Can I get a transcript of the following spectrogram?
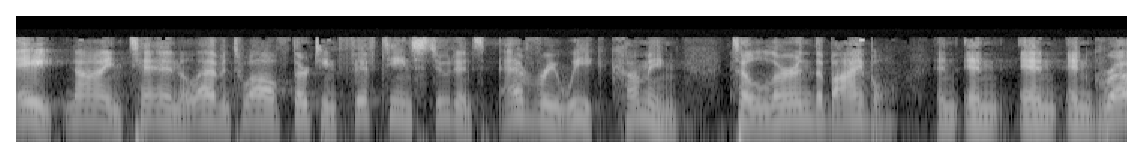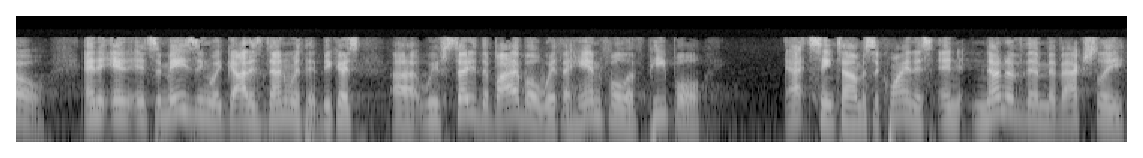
8, 9, 10, 11, 12, 13, 15 students every week coming to learn the Bible and, and, and, and grow. And, and it's amazing what God has done with it because uh, we've studied the Bible with a handful of people at St. Thomas Aquinas, and none of them have actually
